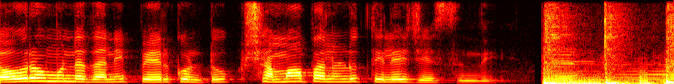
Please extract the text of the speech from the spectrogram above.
గౌరవం ఉన్నదని పేర్కొంటూ క్షమాపణలు తెలియజేసింది. Thank you.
